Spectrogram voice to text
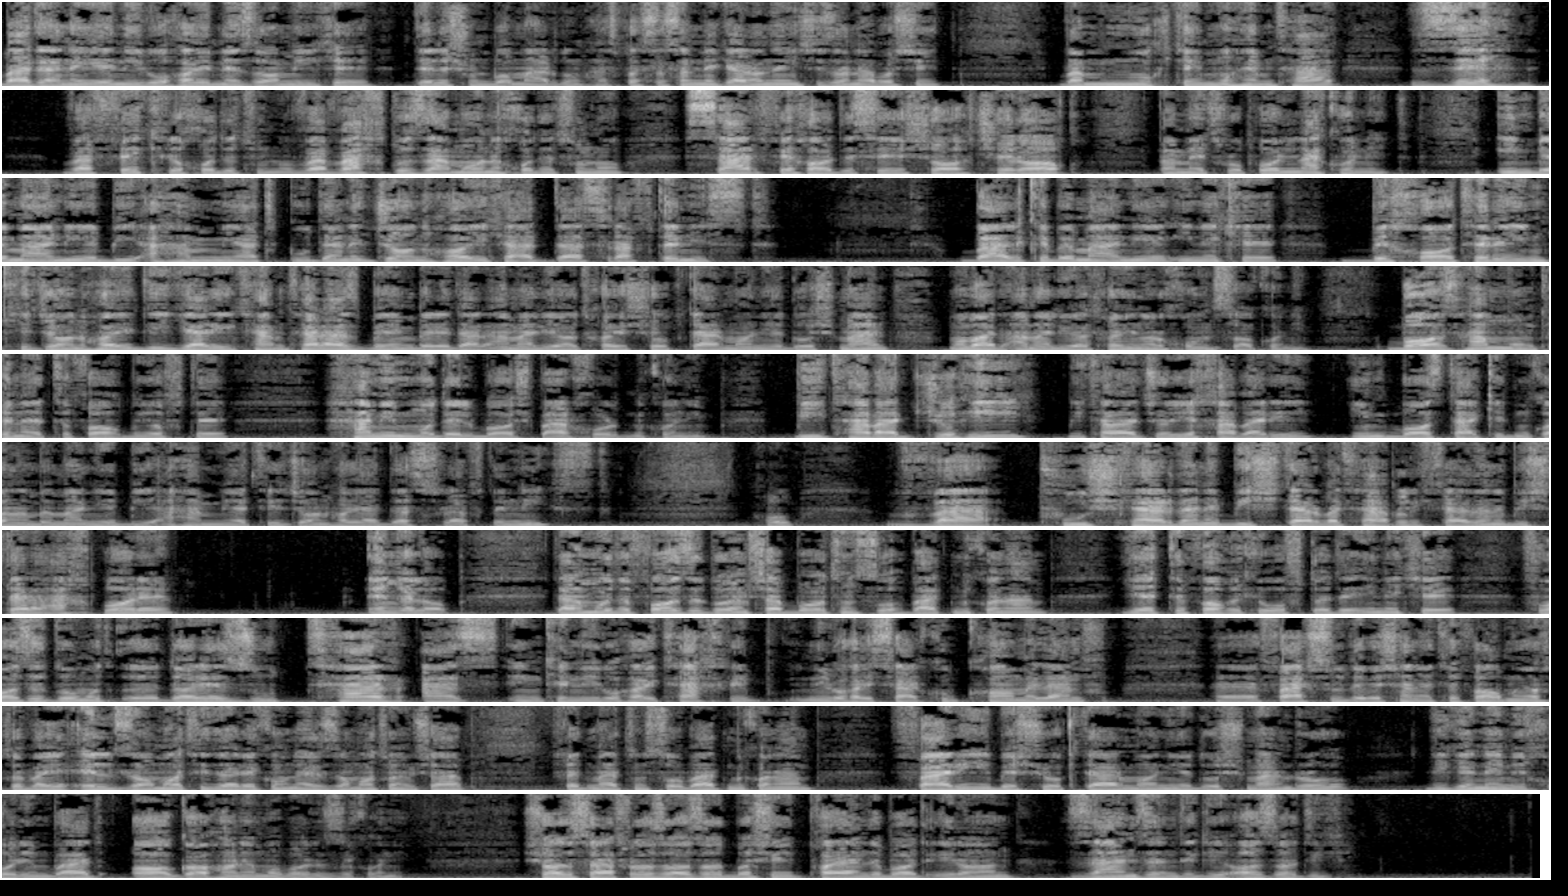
بدنه نیروهای نظامی که دلشون با مردم هست. پس اصلا نگران این چیزا نباشید. و نکته مهمتر ذهن و فکر خودتون و وقت و زمان خودتون رو صرف حادثه شاه چراغ و متروپول نکنید. این به معنی بی اهمیت بودن جانهایی که از دست رفته نیست. بلکه به معنی اینه که به خاطر اینکه جانهای دیگری کمتر از بین بره در عملیات های شوک درمانی دشمن ما باید عملیات های اینا رو خونسا کنیم. باز هم ممکنه اتفاق بیفته. همین مدل باش برخورد می‌کنیم. بی توجهی بی توجهی خبری این باز تاکید می‌کنم به معنی بی اهمیتی جانهای از دست رفته نیست. خب؟ و پوش کردن بیشتر و تبلیغ کردن بیشتر اخبار انقلاب. در مورد فاز دو امشب باهاتون صحبت می‌کنم. یه اتفاقی که افتاده اینه که فاز دو داره زودتر از اینکه نیروهای تخریب نیروهای سرکوب کاملا فرسوده بشن اتفاق میفته و یه الزاماتی داره که اون الزامات رو امشب خدمتون صحبت می‌کنم. به شک درمانی دشمن رو دیگه نمی‌خوریم باید آگاهانه مبارزه کنیم. شاد و سرفراز آزاد باشید. پاینده باد ایران. زن زندگی آزادی.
